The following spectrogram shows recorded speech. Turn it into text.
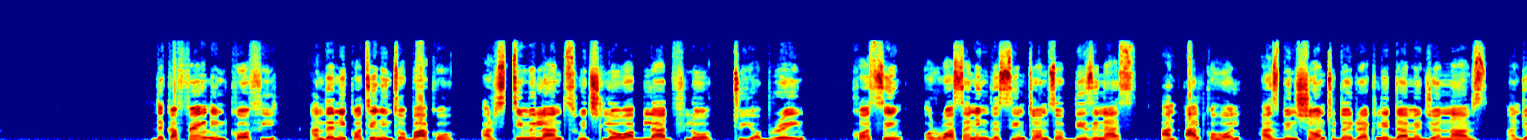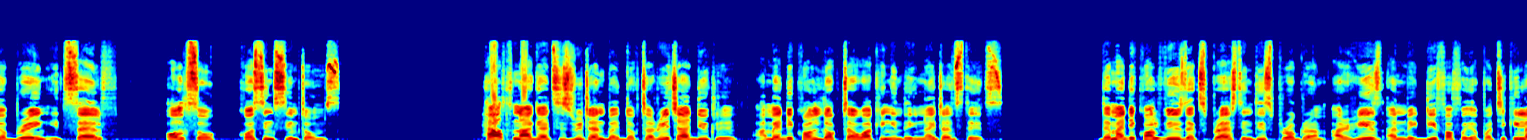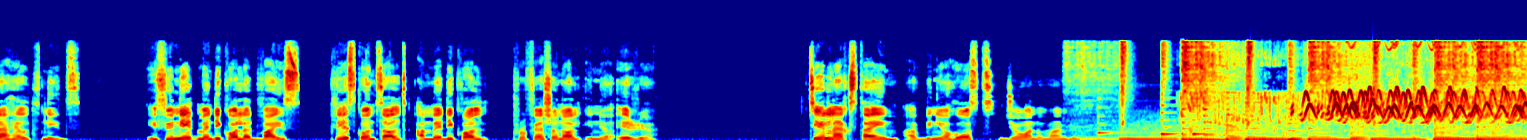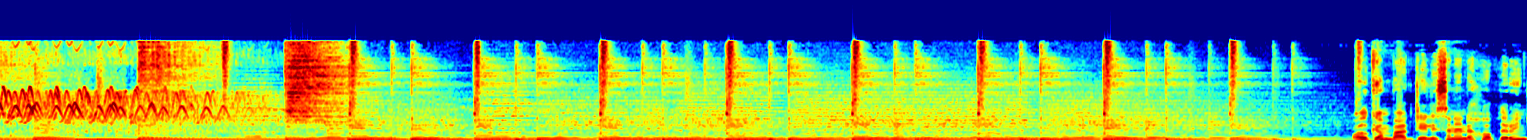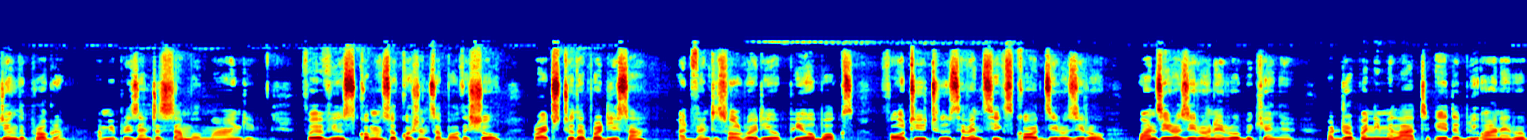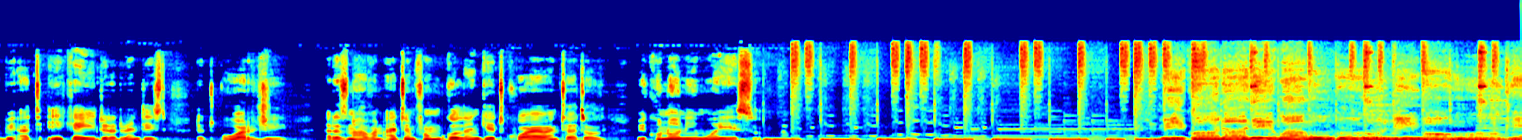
The caffeine in coffee and the nicotine in tobacco are stimulants which lower blood flow to your brain, causing or worsening the symptoms of dizziness, and alcohol has been shown to directly damage your nerves and your brain itself, also causing symptoms. Health Nuggets is written by Dr. Richard Dukley, a medical doctor working in the United States. The medical views expressed in this program are his and may differ for your particular health needs. If you need medical advice, please consult a medical professional in your area. Till next time, I've been your host, Joan Omambi. Welcome back, dear listener, and I hope that you're enjoying the program. I'm your presenter, Samuel Mangi. For your views, comments, or questions about the show, write to the producer, Adventist World Radio, PO Box 42276, code 00100 Nairobi, Kenya, or drop an email at awrnairobi at eke.adventist.org. Let us now have an item from Golden Gate Choir entitled Mikononi mwa Yesu. mikononi mwa Mungu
